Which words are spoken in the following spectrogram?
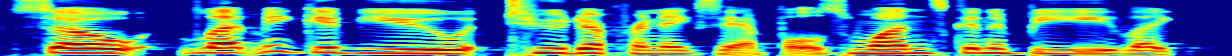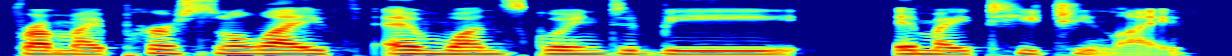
So, let me give you two different examples. One's going to be like from my personal life, and one's going to be in my teaching life.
